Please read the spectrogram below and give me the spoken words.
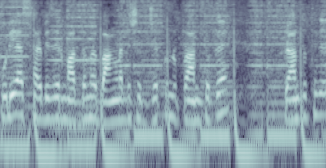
কুরিয়ার সার্ভিসের মাধ্যমে বাংলাদেশের যে কোনো প্রান্তকে প্রান্ত থেকে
